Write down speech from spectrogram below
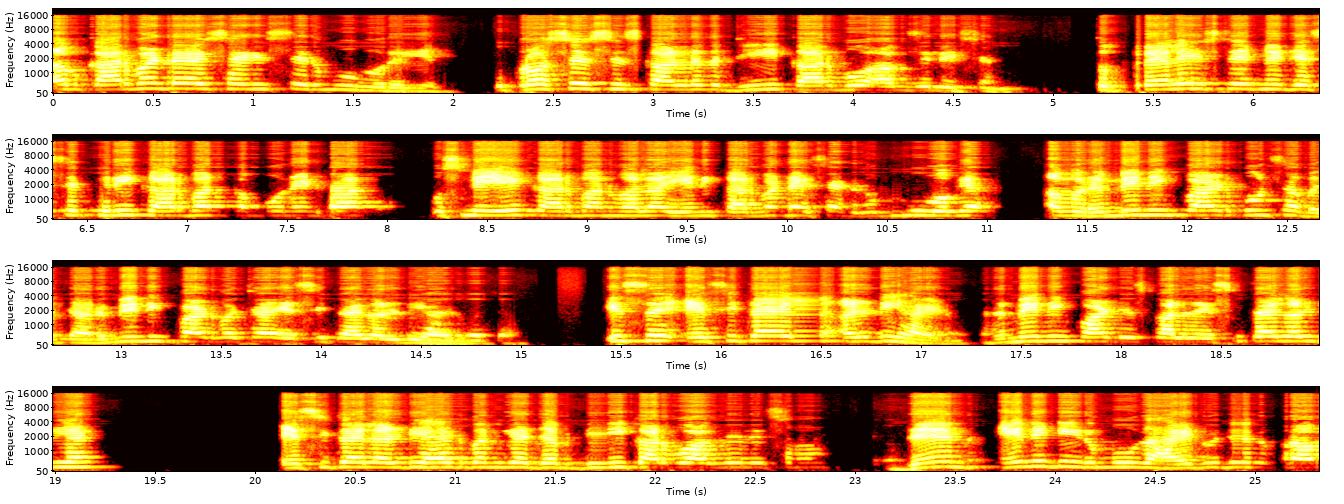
अब कार्बन डाइऑक्साइड इससे रिमूव हो रही है। तो प्रोसेस इज़ कॉल्ड डी कार्बो ऑक्सीलेशन तो पहले स्टेज में जैसे थ्री कार्बन कंपोनेंट था, उसमें एक कार्बन वाला, यानी कार्बन डाइऑक्साइड रिमूव हो गया। अब रिमेनिंग पार्ट कौन सा बचा? रिमेनिंग पार्ट बचा एसिटाइल अल्डिहाइड बचा। इस acetyl aldehyde remaining part is called acetyl aldehyde acetyl aldehyde बन गया, जब decarboxylation then NAD removes hydrogen from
